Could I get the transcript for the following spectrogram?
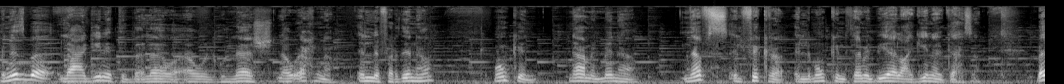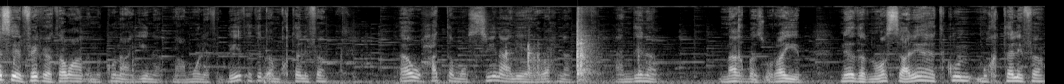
بالنسبة لعجينة البقلاوة أو الجلاش لو إحنا اللي فردينها ممكن نعمل منها نفس الفكرة اللي ممكن نتعمل بيها العجينة الجاهزة. بس الفكرة طبعا لما تكون عجينة معمولة في البيت هتبقى مختلفة أو حتى موصين عليها. لو إحنا عندنا مخبز قريب نقدر نوصي عليها هتكون مختلفة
